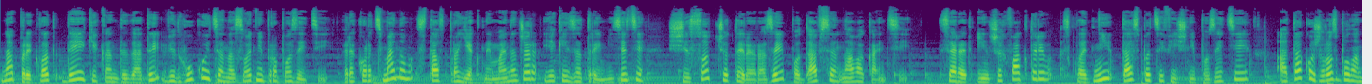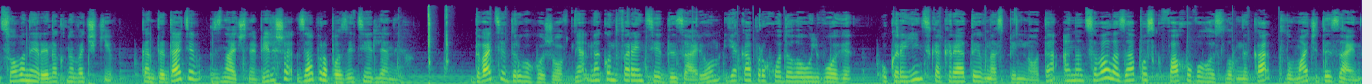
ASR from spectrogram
Наприклад, деякі кандидати відгукуються на сотні пропозицій. Рекордсменом став проєктний менеджер, який за три місяці 604 рази подався на вакансії. Серед інших факторів складні та специфічні позиції, а також розбалансований ринок новачків. Кандидатів значно більше за пропозиції для них. 22 жовтня на конференції Дизаріум, яка проходила у Львові, українська креативна спільнота анонсувала запуск фахового словника Тлумач дизайн,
